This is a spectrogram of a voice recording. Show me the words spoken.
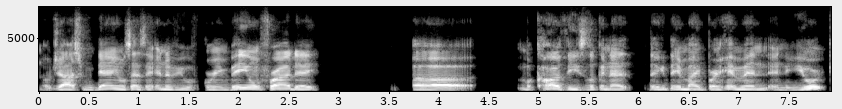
You know, Josh McDaniels has an interview with Green Bay on Friday. Uh, McCarthy's looking at they, they might bring him in in New York.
